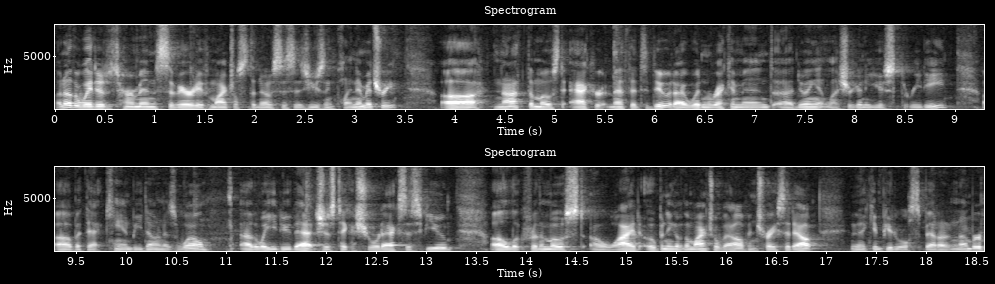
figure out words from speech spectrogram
Another way to determine severity of mitral stenosis is using planimetry. Uh, not the most accurate method to do it. I wouldn't recommend uh, doing it unless you're going to use 3D, uh, but that can be done as well. Uh, the way you do that just take a short axis view, uh, look for the most uh, wide opening of the mitral valve and trace it out, and the computer will spit out a number.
